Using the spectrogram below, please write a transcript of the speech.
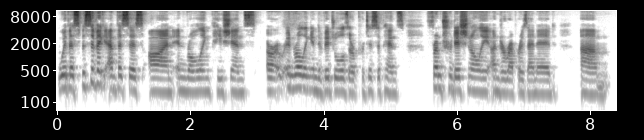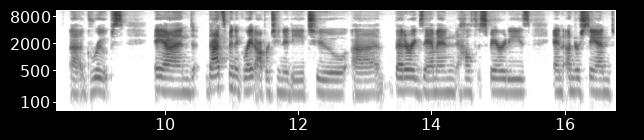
with a specific emphasis on enrolling patients or enrolling individuals or participants from traditionally underrepresented um, uh, groups. And that's been a great opportunity to uh, better examine health disparities and understand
